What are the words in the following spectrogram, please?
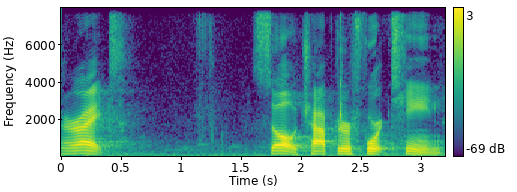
All right. So, chapter 14.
